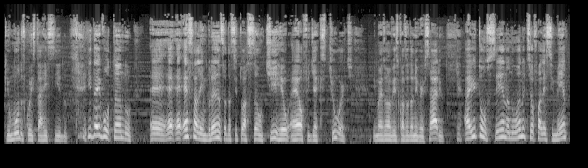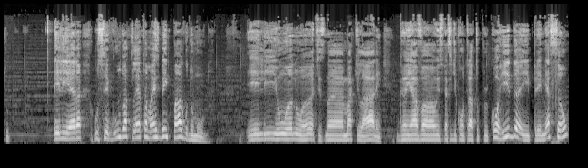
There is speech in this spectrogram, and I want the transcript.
que o mundo ficou estarrecido. E daí voltando é, é, é, essa lembrança da situação Tyrrell, Elf, Jack Stewart, e mais uma vez por causa do aniversário, Ayrton Senna, no ano de seu falecimento, ele era o segundo atleta mais bem pago do mundo. Ele, um ano antes, na McLaren, ganhava uma espécie de contrato por corrida e premiação,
